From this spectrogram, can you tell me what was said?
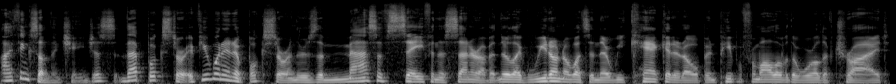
I think something changes. That bookstore, if you went in a bookstore and there's a massive safe in the center of it, and they're like, we don't know what's in there, we can't get it open. People from all over the world have tried.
